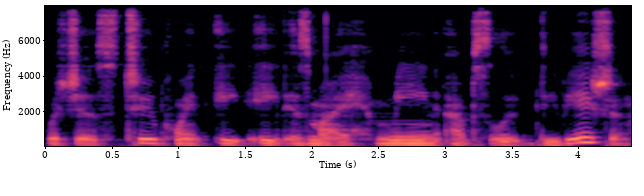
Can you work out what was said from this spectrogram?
which is 2.88 is my mean absolute deviation.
